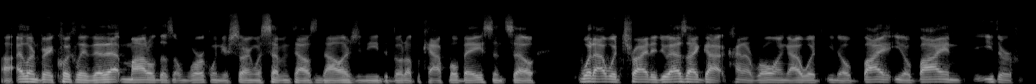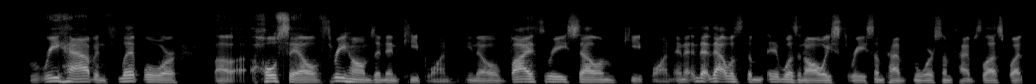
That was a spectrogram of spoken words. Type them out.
Uh, I learned very quickly that that model doesn't work when you're starting with seven thousand dollars. You need to build up a capital base, and so what I would try to do as I got kind of rolling, I would you know buy you know buy and either rehab and flip or uh, wholesale three homes and then keep one. You know, buy three, sell them, keep one. And th- that was the. It wasn't always three, sometimes more, sometimes less. But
